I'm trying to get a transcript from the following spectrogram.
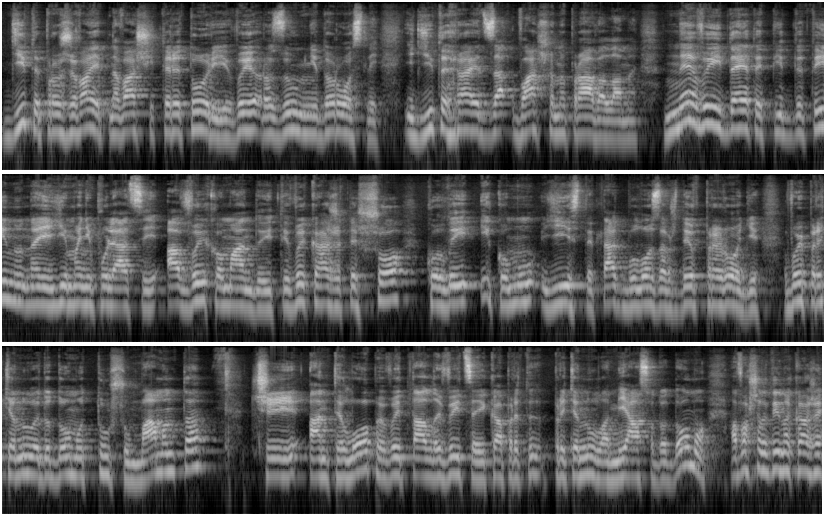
Діти проживають на вашій території, ви розумні дорослі, і діти грають за вашими правилами. Не ви йдете під дитину на її маніпуляції, а ви командуєте. Ви кажете, що, коли і кому їсти. Так було завжди в природі. Ви притягнули додому тушу мамонта. Чи антилопи, ви та левиця, яка прит- притягнула м'ясо додому, а ваша дитина каже:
